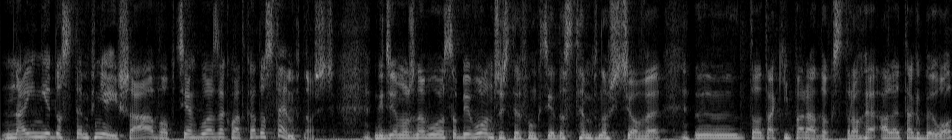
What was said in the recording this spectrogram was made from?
najniedostępniejsza w opcjach była zakładka dostępność, gdzie można było sobie włączyć te funkcje dostępnościowe. To taki paradoks trochę, ale tak było.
